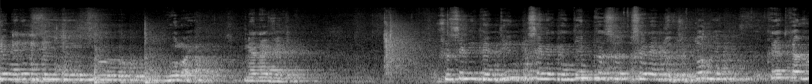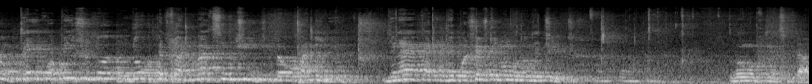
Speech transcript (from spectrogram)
genereze uh, gunoi menajer. Și să ne gândim, să ne gândim că să se reduce. Domnule, cred că ajung trei copii și două, două persoane, maxim cinci, pe o familie, din aia care depășește numărul de cinci. Vă mulțumesc. Da.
